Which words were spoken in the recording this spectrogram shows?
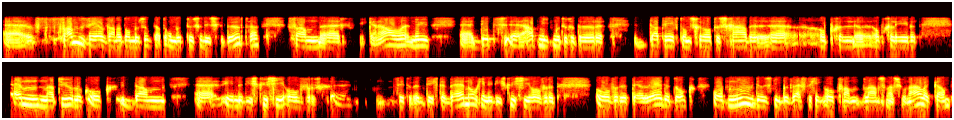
uh, van veel van het onderzoek dat ondertussen is gebeurd. Hè, van, uh, ik herhaal nu, uh, dit had niet moeten gebeuren. Dat heeft ons grote schade opge opgeleverd. En natuurlijk ook dan uh, in de discussie over. Uh, zitten we dichterbij nog in de discussie over het, over het. Opnieuw dus die bevestiging ook van Vlaams nationale kant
